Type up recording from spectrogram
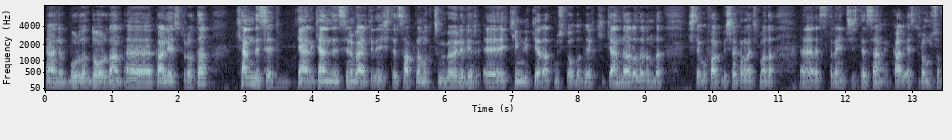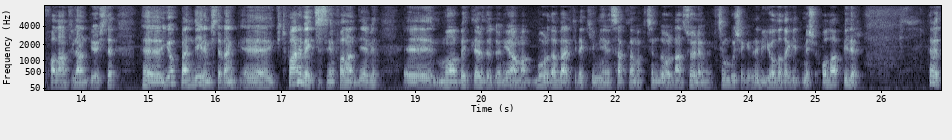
Yani burada doğrudan e, Cagliostro da kendisi yani kendisini belki de işte saklamak için böyle bir e, kimlik yaratmış da olabilir ki kendi aralarında işte ufak bir şakalaşmada e, Strange işte sen Cagliostro musun falan filan diyor işte "E, yok ben değilim işte ben e, kütüphane bekçisiyim falan diye bir e, muhabbetleri de dönüyor ama burada belki de kimliğini saklamak için doğrudan söylemek için bu şekilde bir yola da gitmiş olabilir. Evet.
